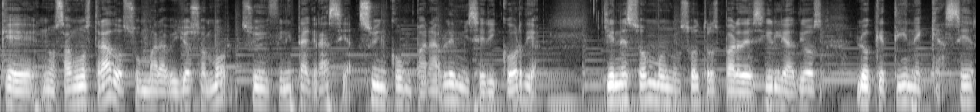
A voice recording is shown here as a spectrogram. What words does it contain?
que nos ha mostrado su maravilloso amor, su infinita gracia, su incomparable misericordia? ¿Quiénes somos nosotros para decirle a Dios lo que tiene que hacer?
